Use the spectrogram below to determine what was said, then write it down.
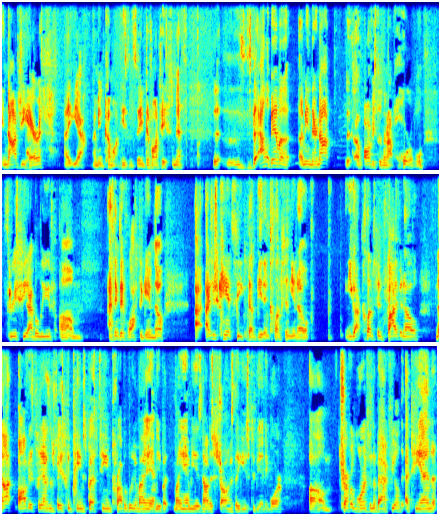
Najee Harris. I, yeah, I mean, come on, he's insane. DeVonta Smith. The, the Alabama. I mean, they're not obviously they're not horrible. Three seed, I believe. Um, I think they've lost a game though. I, I just can't see them beating Clemson. You know, you got Clemson five and zero. Oh, not obviously hasn't faced good teams. Best team probably Miami, but Miami is not as strong as they used to be anymore. Um, Trevor Lawrence in the backfield. Etienne,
